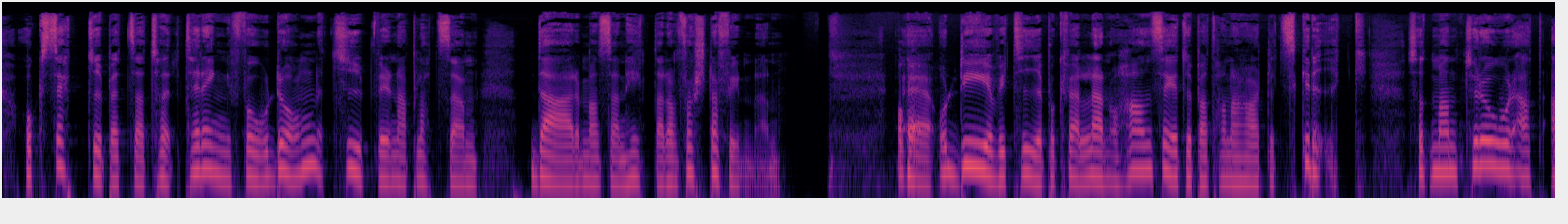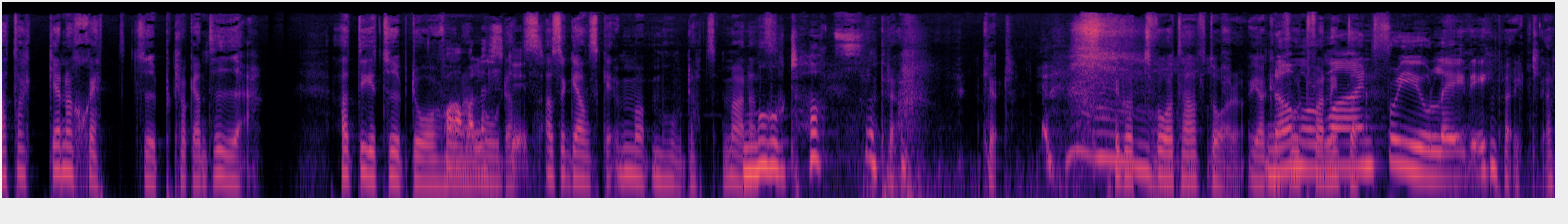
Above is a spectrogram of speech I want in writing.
och sett typ ett så här, ter- terrängfordon, typ vid den här platsen där man sen hittar de första fynden. Eh, och det är vid tio på kvällen och han säger typ att han har hört ett skrik. Så att man tror att attacken har skett typ klockan tio. Att det är typ då hon har mordats. Alltså ganska, mordats, mördats. Mordats. Bra. Gud. Det har gått två och ett halvt år och jag kan No more fortfarande wine inte... for you lady. Verkligen.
